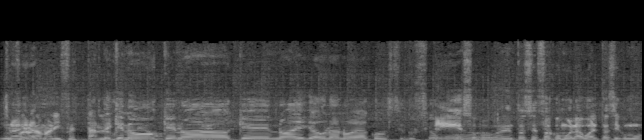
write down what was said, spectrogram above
se una- fueron era- a manifestar. De que no, que no, ha- que no haya una nueva constitución. Eso, po, pues, entonces fue como la vuelta, así como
